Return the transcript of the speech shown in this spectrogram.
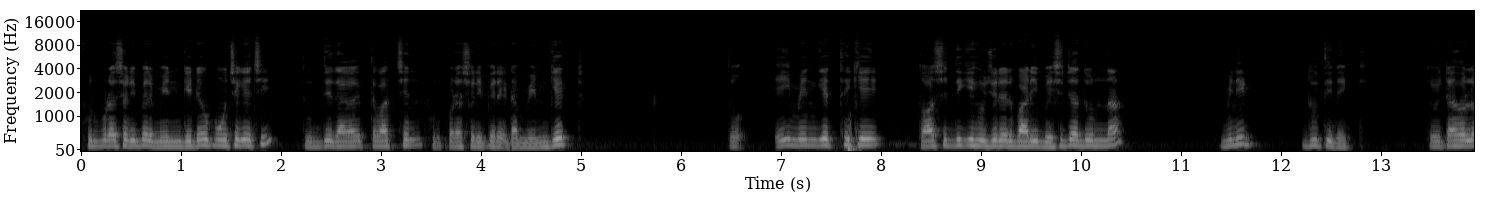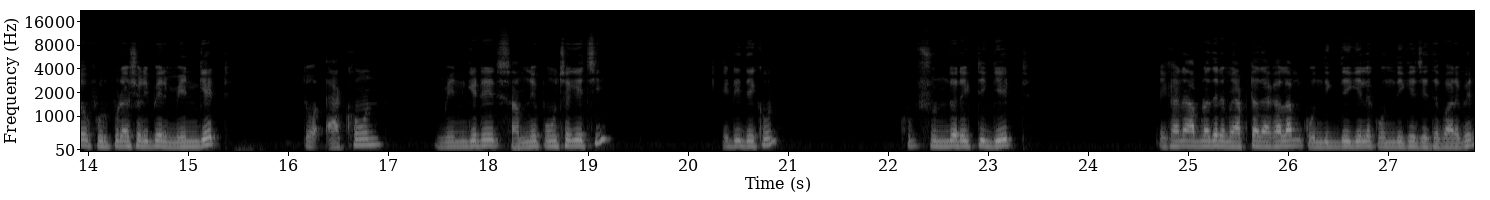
ফুরপুরা শরীফের মেন গেটেও পৌঁছে গেছি। দূর দিয়ে দেখতে পাচ্ছেন ফুরপুরা শরীফের এটা মেন গেট তো এই মেন গেট থেকে তহা সিদ্দিকী হুজুরের বাড়ি বেশিটা দূর না, মিনিট দু তিনেক তো এটা হলো ফুরফুরা শরীফের মেন গেট তো এখন মেন গেটের সামনে পৌঁছে গেছি। এটি দেখুন, খুব সুন্দর একটি গেট এখানে আপনাদের ম্যাপটা দেখালাম, কোন দিক দিয়ে গেলে কোন দিকে যেতে পারবেন।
